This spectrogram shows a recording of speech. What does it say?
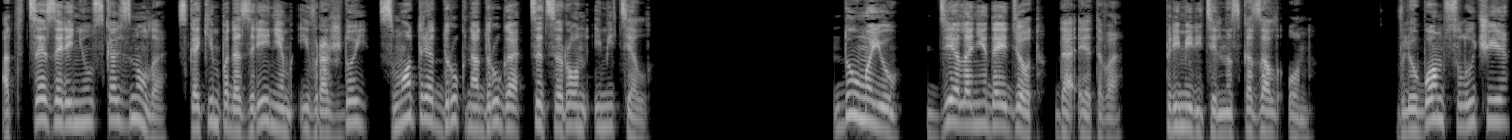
От Цезаря не ускользнуло, с каким подозрением и враждой смотрят друг на друга Цицерон и Метел. «Думаю, дело не дойдет до этого», — примирительно сказал он. «В любом случае,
